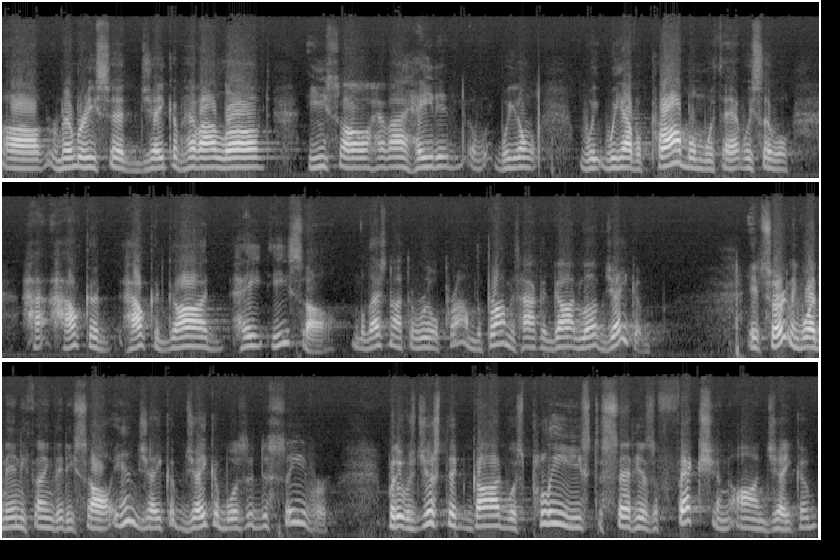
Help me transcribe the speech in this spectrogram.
Uh, remember, He said, Jacob have I loved, Esau have I hated. We don't we, we have a problem with that. We say, well, how, how, could, how could God hate Esau? Well, that's not the real problem. The problem is how could God love Jacob? It certainly wasn't anything that he saw in Jacob. Jacob was a deceiver. But it was just that God was pleased to set his affection on Jacob.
